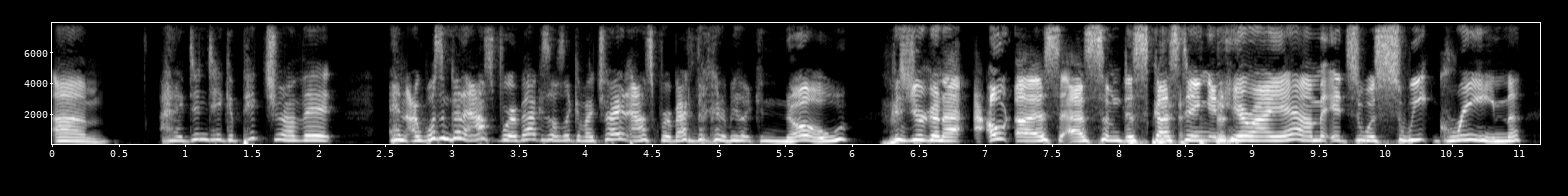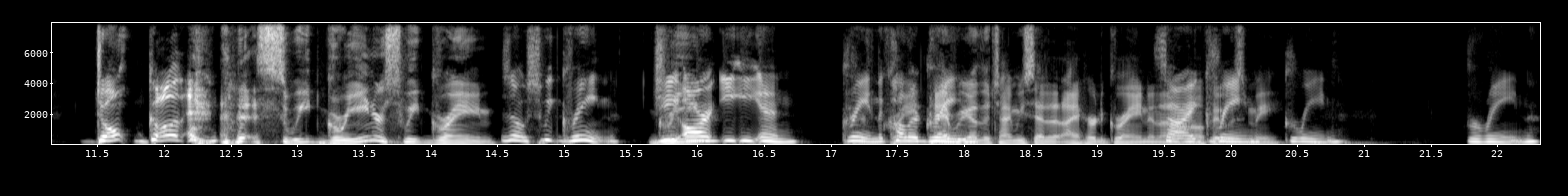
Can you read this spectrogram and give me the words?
Um, and I didn't take a picture of it, and I wasn't gonna ask for it back because I was like, if I try and ask for it back, they're gonna be like, no. Because you're gonna out us as some disgusting, and here I am. It was sweet green. Don't go there. sweet green or sweet grain? No, sweet green. Green? G R E E N. Green, the color green. Every other time you said it, I heard grain, and Sorry, I don't know if green. it was me. Green. Green.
